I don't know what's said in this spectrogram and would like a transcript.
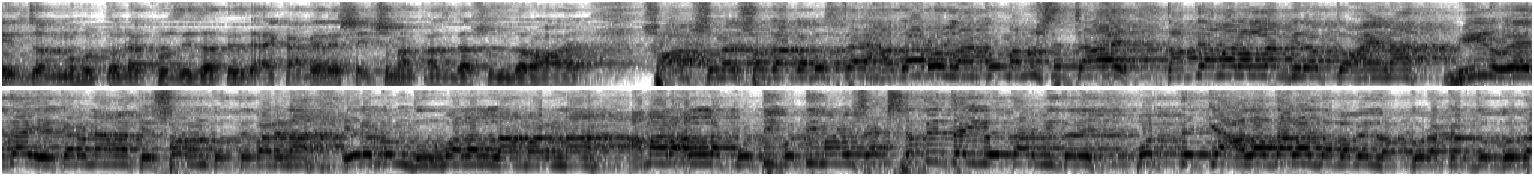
নির্জন মুহূর্তটা খুঁজি, যাতে একা গেলে সেই সময় কাজটা সুন্দর হয়। সব সময় সজাগ অবস্থায় হাজারো লাখো মানুষে চায়, তাতে আমার আল্লাহ বিরক্ত হয় না। ভিড় হয়ে যায়, এ কারণে আমাকে স্মরণ করতে পারে না। এরকম দুর্বল আল্লাহ আমার না। আমার আল্লাহ কোটি কোটি মানুষ একসাথে চাইলেও তার ভিতরে প্রত্যেককে আলাদা আলাদাভাবে লক্ষ্য রাখার যোগ্যতা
